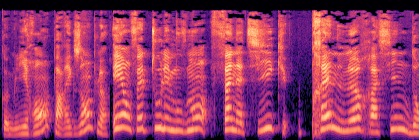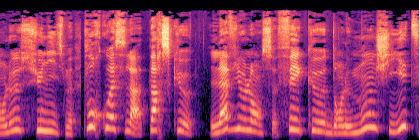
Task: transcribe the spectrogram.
comme l'Iran par exemple. Et en fait, tous les mouvements fanatiques prennent leurs racines dans le sunnisme. Pourquoi cela? Parce que la violence fait que dans le monde chiite,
